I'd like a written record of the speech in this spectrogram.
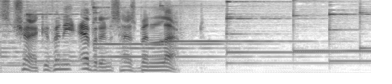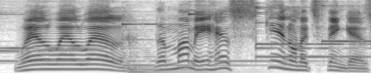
Let's check if any evidence has been left. Well, well, well. The mummy has skin on its fingers.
